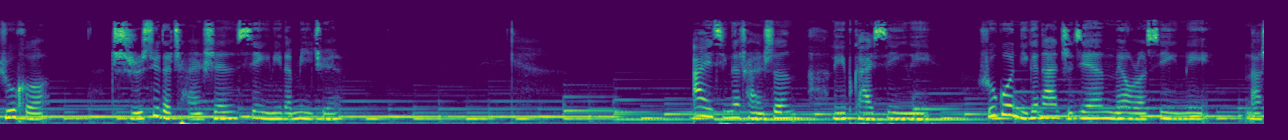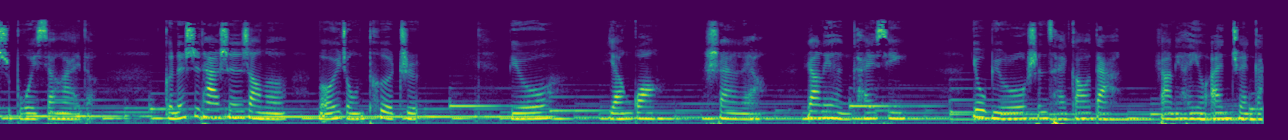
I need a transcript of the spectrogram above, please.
如何持续的产生吸引力的秘诀。爱情的产生离不开吸引力，如果你跟他之间没有了吸引力，那是不会相爱的，可能是他身上的。某一种特质，比如阳光、善良，让你很开心；又比如身材高大，让你很有安全感，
